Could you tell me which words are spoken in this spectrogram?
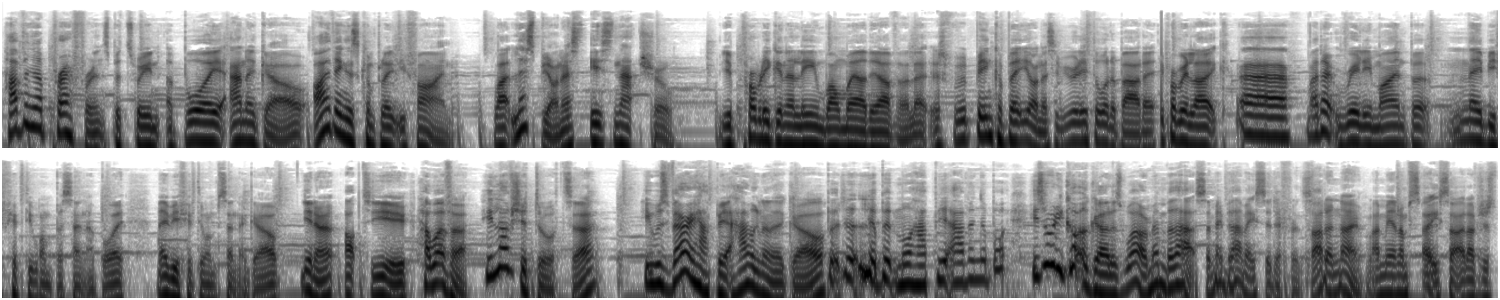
having a preference between a boy and a girl, I think is completely fine. Like, let's be honest, it's natural you're probably going to lean one way or the other. Like, if we're being completely honest, if you really thought about it, you're probably like, ah, I don't really mind, but maybe 51% a boy, maybe 51% a girl. You know, up to you. However, he loves your daughter. He was very happy at having another girl, but a little bit more happy at having a boy. He's already got a girl as well. Remember that, so maybe that makes a difference. I don't know. I mean, I'm so excited. I've just,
